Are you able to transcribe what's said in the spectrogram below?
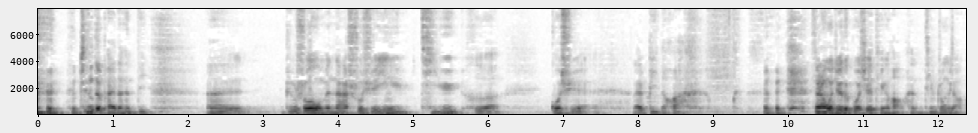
真的排的很低。呃，比如说我们拿数学、英语、体育和国学来比的话，虽然我觉得国学挺好，很挺重要，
